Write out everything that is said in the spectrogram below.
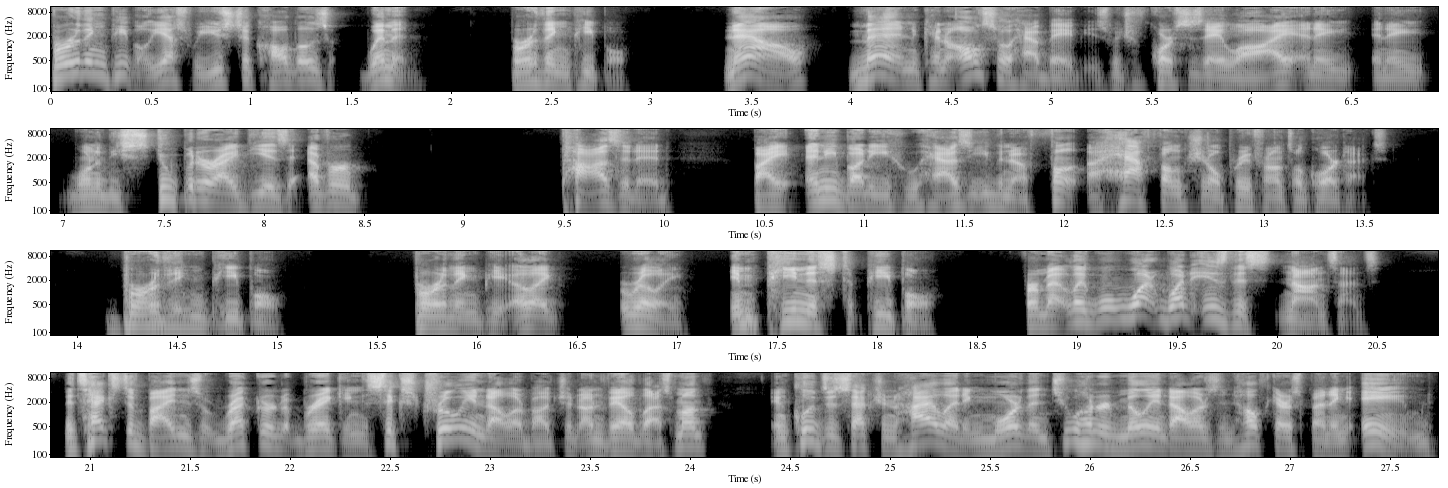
Birthing people. Yes, we used to call those women birthing people. Now, men can also have babies, which of course is a lie and a, and a one of the stupider ideas ever posited by anybody who has even a, fun, a half functional prefrontal cortex. Birthing people. Birthing people. Like, really, impenised people. For men. Like, what, what is this nonsense? The text of Biden's record breaking $6 trillion budget unveiled last month includes a section highlighting more than $200 million in healthcare spending aimed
